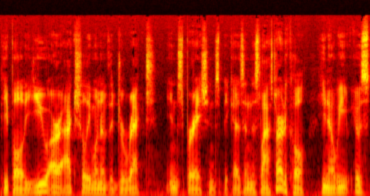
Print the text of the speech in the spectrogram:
people. You are actually one of the direct inspirations because in this last article, you know, we it was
